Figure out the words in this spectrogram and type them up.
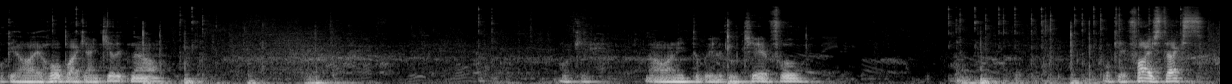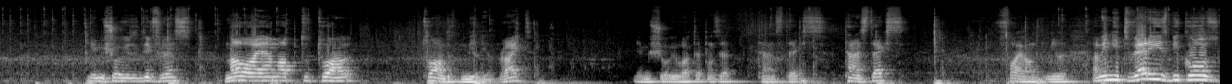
Okay, I hope I can kill it now. Okay, now I need to be a little careful. Okay, five stacks. Let me show you the difference. Now I am up to 200 million, right? Let me show you what happens at 10 stacks. 10 stacks, 500 million. I mean, it varies because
